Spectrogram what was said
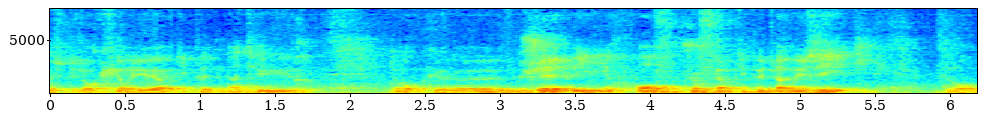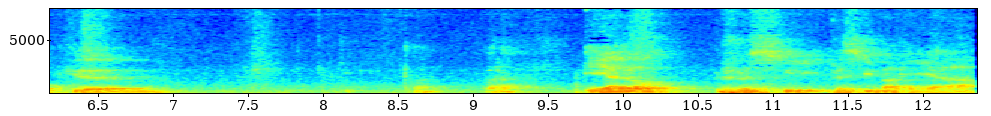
je suis toujours curieux un petit peu de nature. Donc euh, j'aime lire, je fais un petit peu de la musique. Donc euh, voilà. Et alors je suis, je suis marié à,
